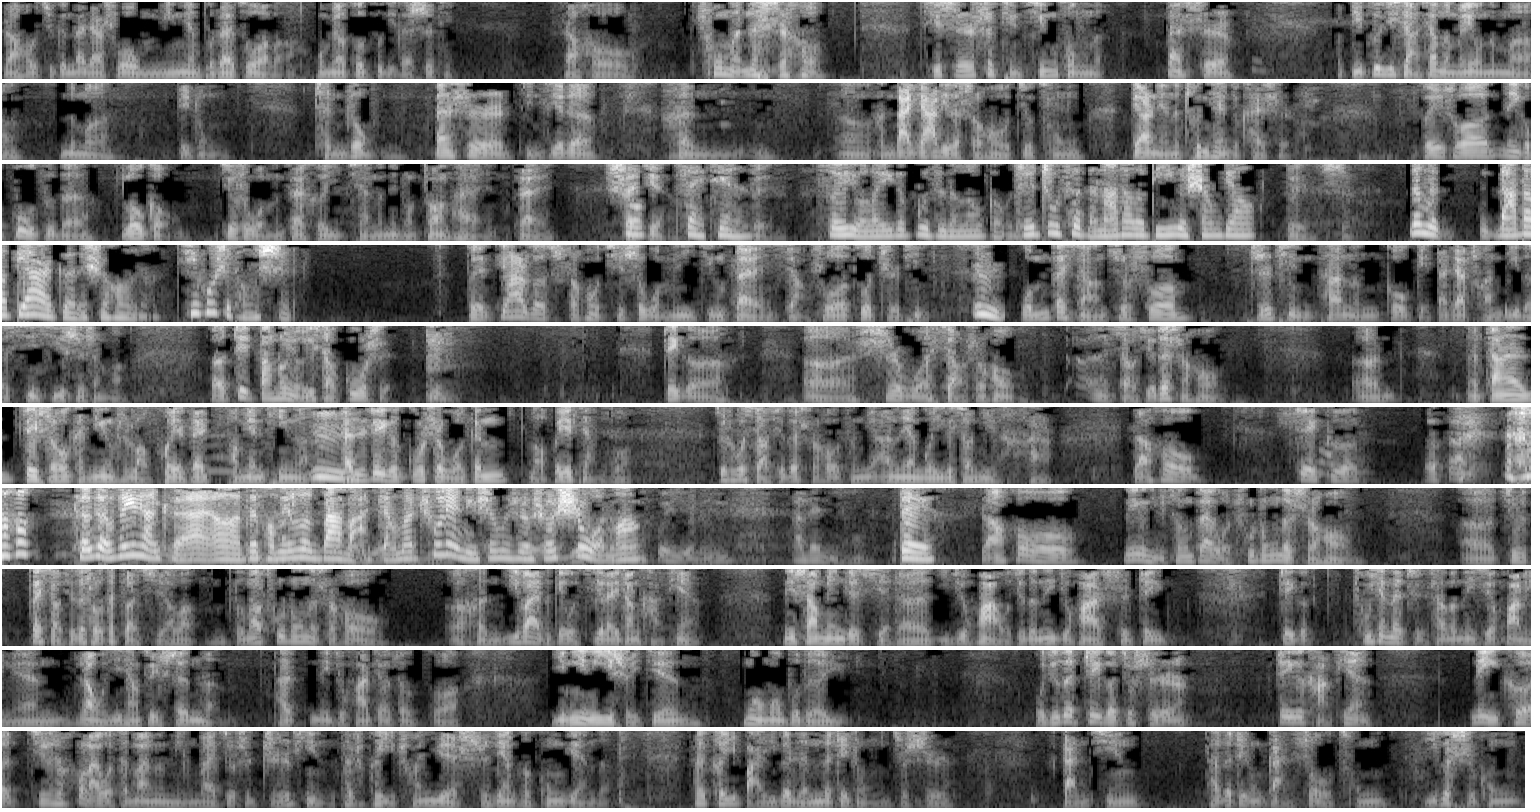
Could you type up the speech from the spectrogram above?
然后去跟大家说，我们明年不再做了，我们要做自己的事情。然后出门的时候，其实是挺轻松的，但是比自己想象的没有那么那么这种沉重。但是紧接着很嗯很大压力的时候，就从第二年的春天就开始了。所以说，那个“不”字的 logo 就是我们在和以前的那种状态在说再见。再见，对所以有了一个布字的 logo，这是注册的，拿到了第一个商标。对是，那么拿到第二个的时候呢，几乎是同时。对。第二个时候，其实我们已经在想说做纸品，嗯我们在想就是说纸品它能够给大家传递的信息是什么？呃，这当中有一个小故事，这个呃是我小时候呃小学的时候，呃。呃，当然，这时候肯定是老婆也在旁边听啊。嗯但是这个故事我跟老婆也讲过，就是我小学的时候曾经暗恋过一个小女孩，然后这个呃，当然可可非常可爱啊，在旁边问爸爸，讲到初恋女生的时候说是我吗？？会有人暗恋你哦。对，然后那个女生在我初中的时候，呃，就是在小学的时候她转学了，等到初中的时候，呃，很意外的给我寄来一张卡片，那上面就写着一句话，我觉得那句话是这这个出现在纸上的那些话里面让我印象最深的。他那句话叫叫做“盈盈一水间，脉脉不得语”。我觉得这个就是这个卡片。那一刻，其实后来我才慢慢明白，就是纸品它是可以穿越时间和空间的，它可以把一个人的这种就是感情，他的这种感受，从一个时空，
